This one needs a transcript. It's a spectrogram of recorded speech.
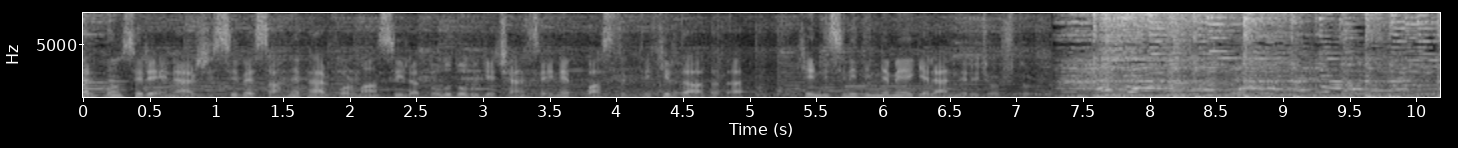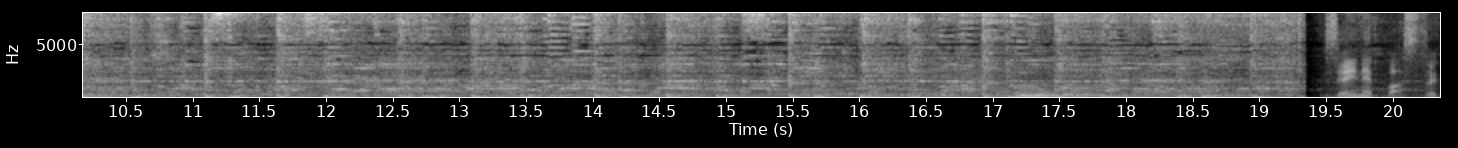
Her konseri enerjisi ve sahne performansıyla dolu dolu geçen Zeynep Bastık Tekirdağ'da da kendisini dinlemeye gelenleri coşturdu. Zeynep Bastık,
